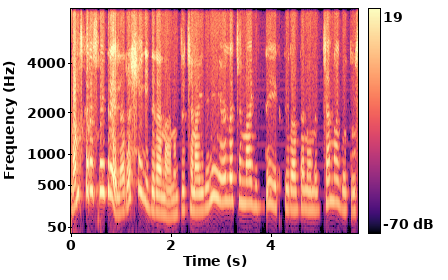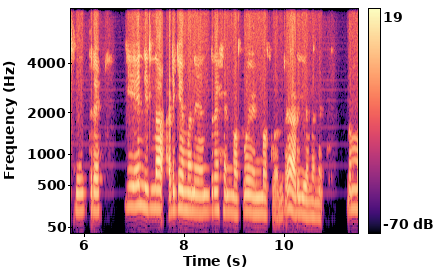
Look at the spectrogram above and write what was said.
ನಮಸ್ಕಾರ ಸ್ನೇಹಿತರೆ, ಎಲ್ಲ ರಶ್ ಹೇಗಿದ್ದೀರಾ ನಾನಂತೂ ಚೆನ್ನಾಗಿದ್ದೀನಿ. ನೀವೆಲ್ಲ ಚೆನ್ನಾಗಿದ್ದೇ ಇರ್ತೀರಾ ಅಂತ ನನಗೆ ಚೆನ್ನಾಗಿ ಗೊತ್ತು ಸ್ನೇಹಿತರೆ. ಏನಿಲ್ಲ, ಅಡಿಗೆ ಮನೆ ಅಂದ್ರೆ ಹೆಣ್ಮಕ್ಳು ಹೆಣ್ಮಕ್ಳು ಅಂದ್ರೆ ಅಡಿಗೆ ಮನೆ. ನಮ್ಮ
